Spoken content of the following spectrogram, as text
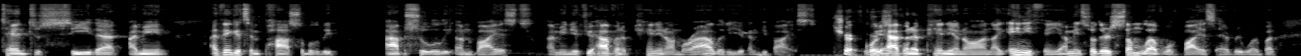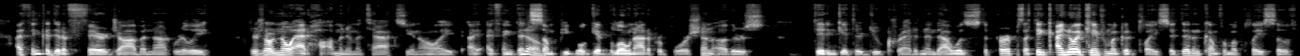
tend to see that. I mean, I think it's impossible to be absolutely unbiased. I mean, if you have an opinion on morality, you're going to be biased. Sure, of course. If you have an opinion on like anything, I mean, so there's some level of bias everywhere. But I think I did a fair job and not really. There's no ad hominem attacks, you know. Like I, I think that no. some people get blown out of proportion, others didn't get their due credit and that was the purpose i think i know it came from a good place it didn't come from a place of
